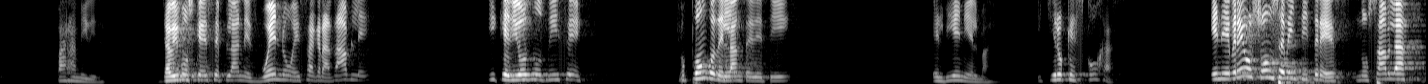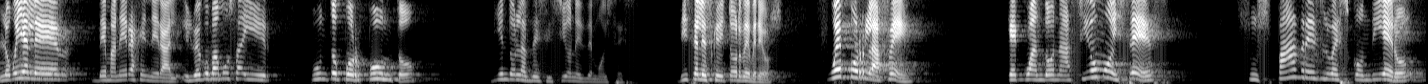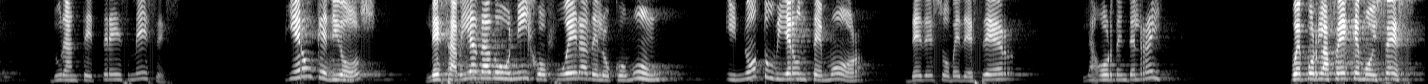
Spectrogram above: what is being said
para mi vida? Ya vimos que ese plan es bueno, es agradable y que Dios nos dice, yo pongo delante de ti el bien y el mal y quiero que escojas. En Hebreos 11:23 nos habla, lo voy a leer de manera general y luego vamos a ir punto por punto viendo las decisiones de Moisés. Dice el escritor de Hebreos, fue por la fe que cuando nació Moisés, sus padres lo escondieron durante tres meses. Vieron que Dios les había dado un hijo fuera de lo común y no tuvieron temor de desobedecer la orden del rey. Fue por la fe que Moisés,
